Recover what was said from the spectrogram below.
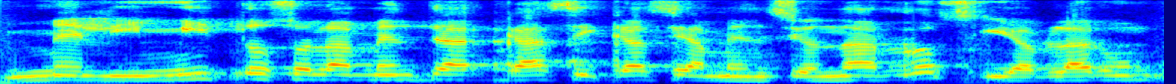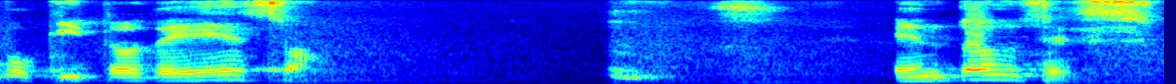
me limito solamente a casi casi a mencionarlos y hablar un poquito de eso. Entonces,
